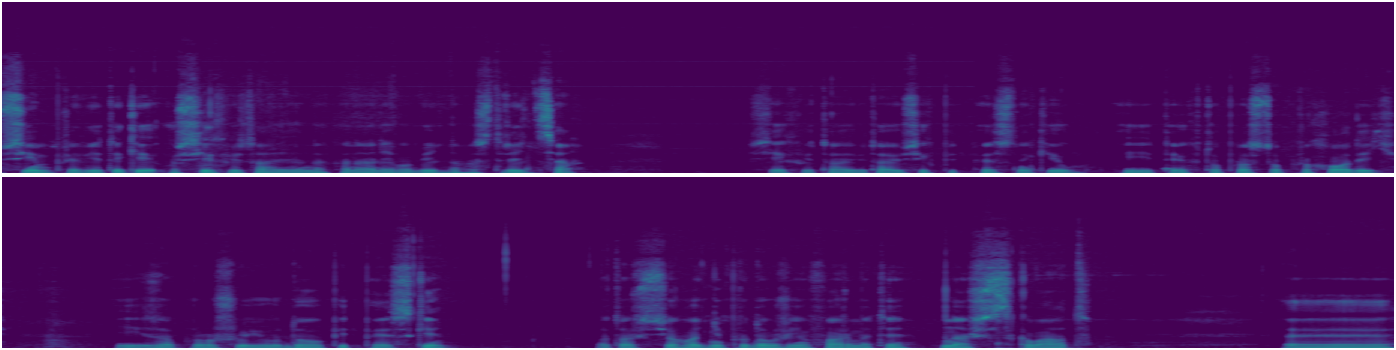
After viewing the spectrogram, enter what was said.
Усім привітики, усіх вітаю на каналі Мобільного Стрільця. Всіх вітаю, вітаю всіх підписників і тих, хто просто проходить. І запрошую до підписки. Отож, сьогодні продовжуємо фармити наш склад. Е,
